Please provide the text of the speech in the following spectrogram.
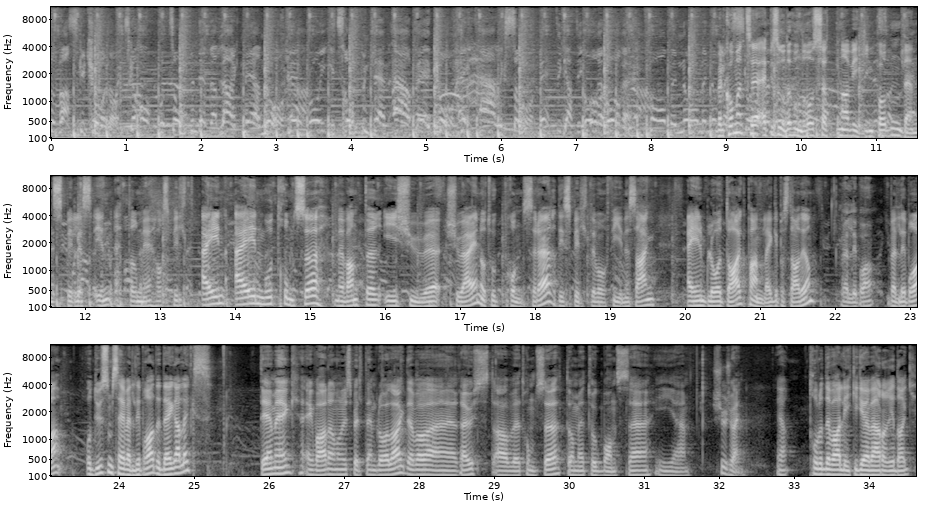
som vaskekona. Skal opp på toppen, det blir langt ned nå. Roy i troppen, glem RBK. Helt ærlig så vet jeg at i år er året. Formen nå, men nå Velkommen til episode 117 av Vikingpodden. Den spilles inn etter vi har spilt 1-1 mot Tromsø. Vi vant der i 2021 og tok bronse der. De spilte vår fine sang 'Én blå dag' på anlegget på stadion. Veldig bra. Veldig bra. Og du som sier veldig bra, det er deg, Alex. Det er meg. Jeg var der når de spilte en blå dag. Det var eh, raust av eh, Tromsø da vi tok bronse i eh, 2021. Ja. Tror du det var like gøy å være der i dag?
